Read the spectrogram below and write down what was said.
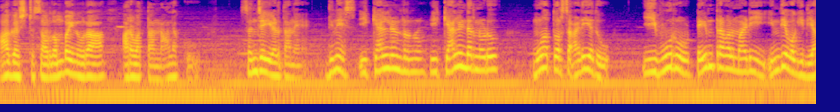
ಆಗಸ್ಟ್ ಸಾವಿರದ ಒಂಬೈನೂರ ಅರವತ್ತ ನಾಲ್ಕು ಸಂಜಯ್ ಹೇಳ್ತಾನೆ, ದಿನೇಶ್, ಈ ಕ್ಯಾಲೆಂಡರ್ ಈ ಕ್ಯಾಲೆಂಡರ್ ನೋಡು, ಮೂವತ್ತು ವರ್ಷ ಹಳೆಯದು. ಈ ಊರು ಟೈಮ್ ಟ್ರಾವೆಲ್ ಮಾಡಿ ಹಿಂದೆ ಹೋಗಿದ್ಯಾ?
